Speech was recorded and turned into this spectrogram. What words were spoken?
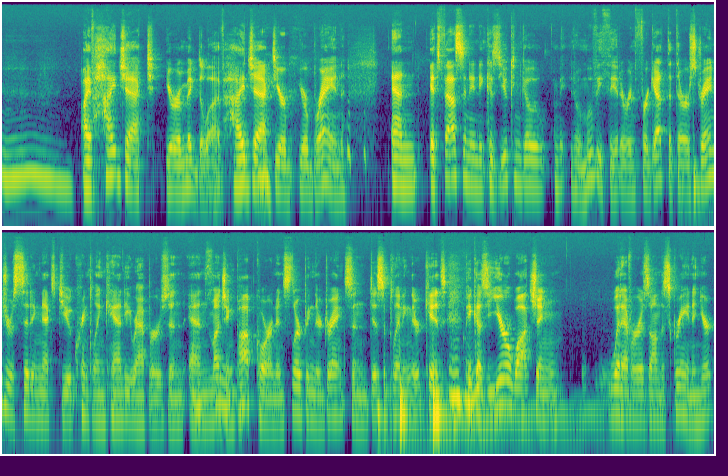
Mm. I've hijacked your amygdala. I've hijacked your your brain. And it's fascinating because you can go to a movie theater and forget that there are strangers sitting next to you, crinkling candy wrappers and, and munching popcorn and slurping their drinks and disciplining their kids mm-hmm. because you're watching whatever is on the screen and you're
